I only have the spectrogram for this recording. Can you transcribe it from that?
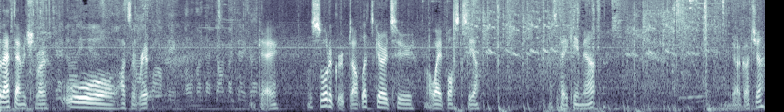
Look at that damage throw. Oh, that's a rip. Okay. We're sort of grouped up. Let's go to... Oh wait, Bossk's here. Let's take him out. I gotcha.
